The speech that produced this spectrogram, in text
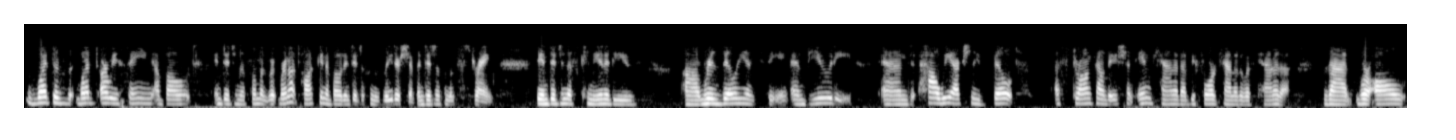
what does what are we saying about Indigenous women? We're not talking about Indigenous women's leadership, Indigenous women's strength. the Indigenous communities' uh, resiliency and beauty, and how we actually built a strong foundation in Canada before Canada was Canada, that we're all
